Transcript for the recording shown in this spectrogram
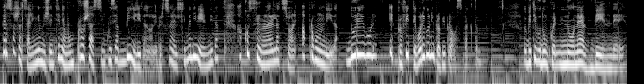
Per social selling invece intendiamo un processo in cui si abilitano le persone del team di vendita a costruire una relazione approfondita, durevole e profittevole con i propri prospect. L'obiettivo dunque non è vendere,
